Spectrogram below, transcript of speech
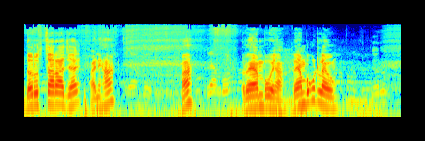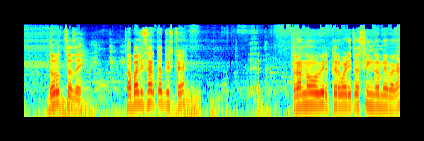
दरुजचा राजा आहे. आणि हा? हा? रॅम्बो हा. रॅम्बो कुठला आहे हो? दरुजचाच आहे. कबालीसारखा दिसतोय. मित्रांनो विरकरवाडीचा सिंगम आहे बघा.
